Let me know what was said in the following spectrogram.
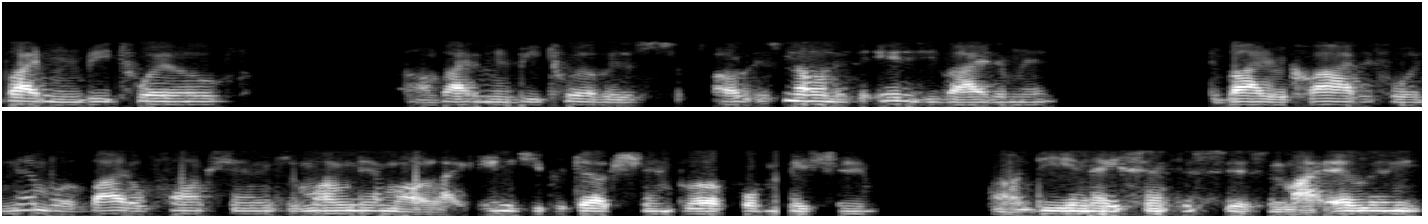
vitamin B12. Uh, vitamin B12 is uh, is known as the energy vitamin. The body requires it for a number of vital functions. Among them are like energy production, blood formation, uh, DNA synthesis, and myelin.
